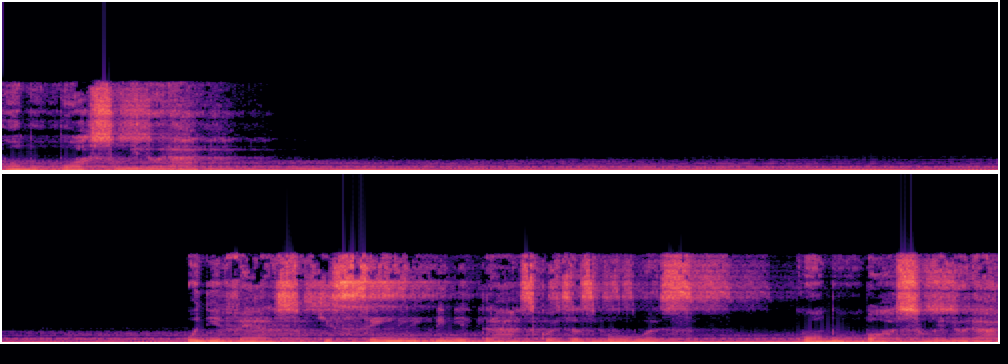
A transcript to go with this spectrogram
Como posso melhorar? Universo que sempre me traz coisas boas. Como posso melhorar?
